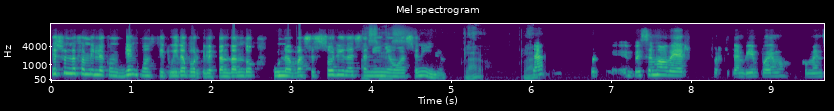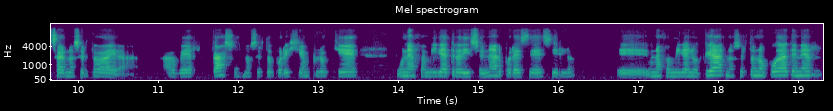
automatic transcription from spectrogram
Es una familia bien constituida porque le están dando una base sólida a esa niña o a ese niño. Claro, claro. empecemos a ver, porque también podemos comenzar, ¿no es cierto?, a, ver casos, ¿no es cierto?, por ejemplo, que una familia tradicional, por así decirlo, eh, una familia nuclear, ¿no es cierto?, no pueda tener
